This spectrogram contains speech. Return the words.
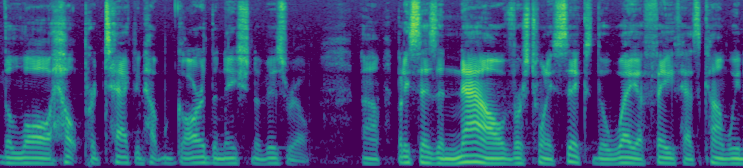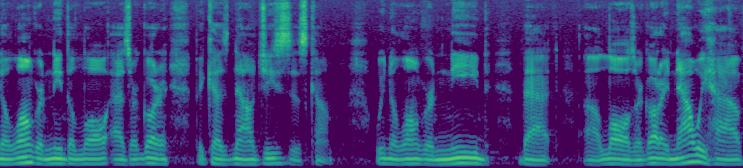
the law helped protect and help guard the nation of Israel. Uh, but he says, and now, verse 26, the way of faith has come. We no longer need the law as our guardian because now Jesus has come. We no longer need that uh, law as our. Now we have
